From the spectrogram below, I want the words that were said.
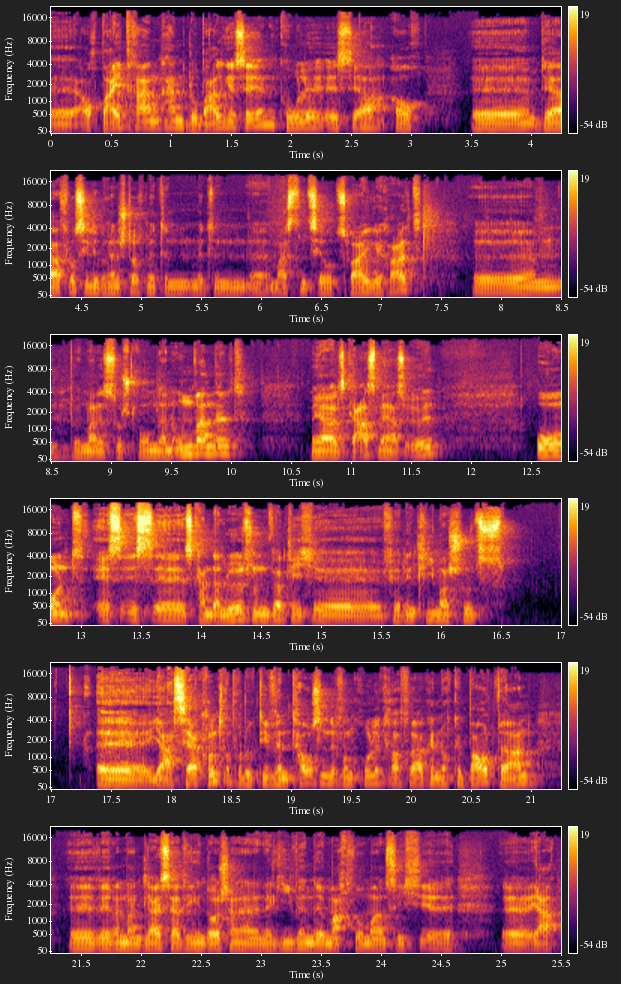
äh, auch beitragen kann, global gesehen. Kohle ist ja auch äh, der fossile Brennstoff mit dem mit den äh, meisten CO2-Gehalt. Ähm, wenn man es zu Strom dann umwandelt, mehr als Gas, mehr als Öl. Und es ist äh, skandalös und wirklich äh, für den Klimaschutz äh, ja, sehr kontraproduktiv, wenn Tausende von Kohlekraftwerken noch gebaut werden, äh, während man gleichzeitig in Deutschland eine Energiewende macht, wo man sich äh, äh, ja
